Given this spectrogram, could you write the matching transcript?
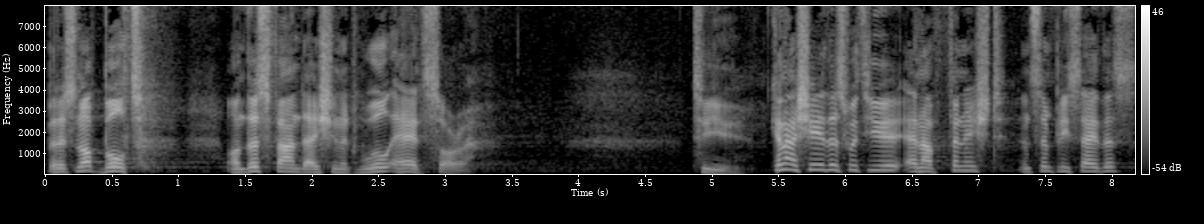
But it's not built on this foundation, it will add sorrow to you. Can I share this with you? And I've finished and simply say this.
